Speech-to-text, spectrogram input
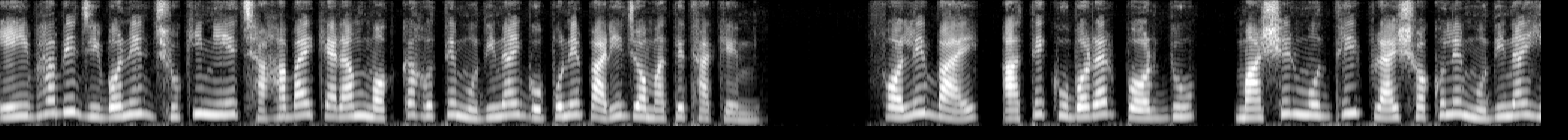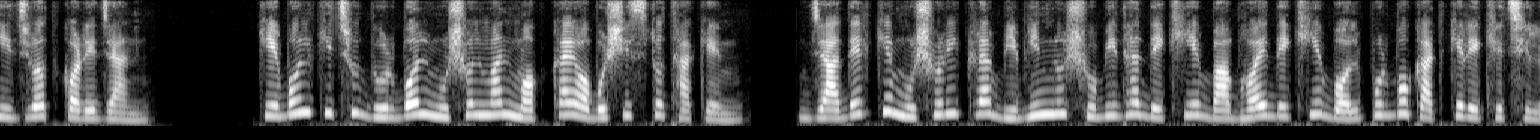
এইভাবে জীবনের ঝুঁকি নিয়ে ছাহাবায় ক্যারাম মক্কা হতে মদিনায় গোপনে পাড়ি জমাতে থাকেন। ফলে বায় আতে কুবরার পর দু মাসের মধ্যেই প্রায় সকলে মদিনায় হিজরত করে যান। কেবল কিছু দুর্বল মুসলমান মক্কায় অবশিষ্ট থাকেন, যাদেরকে মুশরিকরা বিভিন্ন সুবিধা দেখিয়ে বা ভয় দেখিয়ে বলপূর্বক আটকে রেখেছিল।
